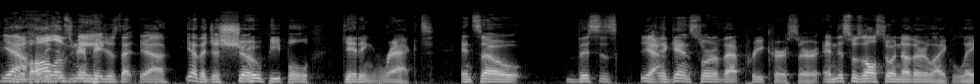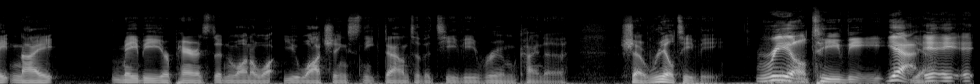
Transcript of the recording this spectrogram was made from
Yeah, you have all these of instagram pages that Yeah. yeah that just show people getting wrecked and so this is Yeah. again sort of that precursor and this was also another like late night maybe your parents didn't want to wa- you watching sneak down to the tv room kind of show real tv Real TV. Yeah, Yeah. i- i- i-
